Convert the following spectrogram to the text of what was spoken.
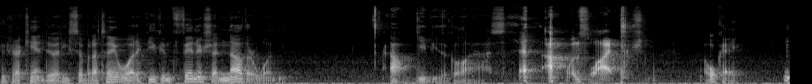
Said, I can't do it. He said, but I tell you what, if you can finish another one, I'll give you the glass. I was like, okay.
